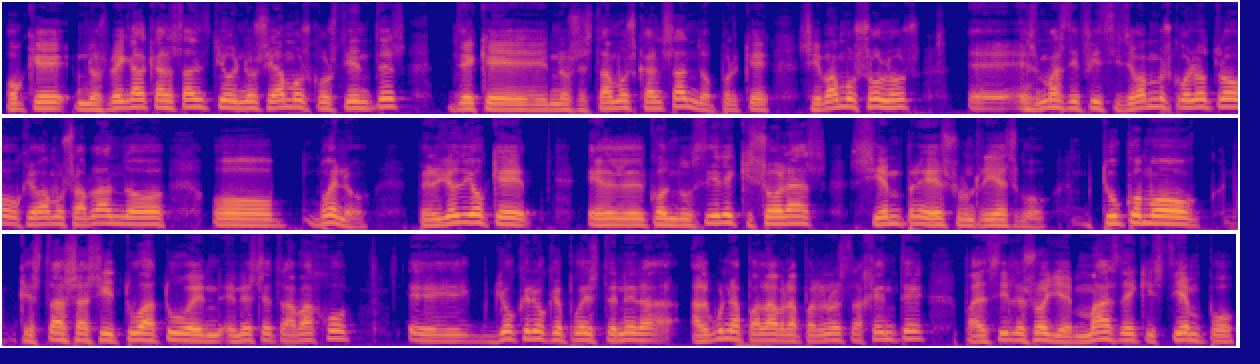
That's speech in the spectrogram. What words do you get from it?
o que nos venga el cansancio y no seamos conscientes de que nos estamos cansando, porque si vamos solos eh, es más difícil. Si vamos con otro o que vamos hablando o bueno, pero yo digo que el conducir X horas siempre es un riesgo. Tú como que estás así tú a tú en, en ese trabajo, eh, yo creo que puedes tener a, alguna palabra para nuestra gente para decirles, oye, más de X tiempo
